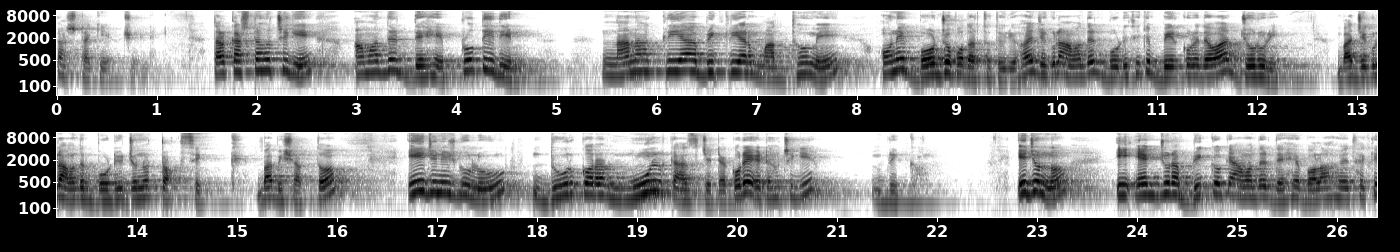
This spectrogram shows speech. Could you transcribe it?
কাজটা কি অ্যাকচুয়ালি তার কাজটা হচ্ছে গিয়ে, আমাদের দেহে প্রতিদিন নানা ক্রিয়া বিক্রিয়ার মাধ্যমে অনেক বর্জ্য পদার্থ তৈরি হয় যেগুলো আমাদের বডি থেকে বের করে দেওয়া জরুরি বা যেগুলো আমাদের বডির জন্য টক্সিক বা বিষাক্ত। এই জিনিসগুলো দূর করার মূল কাজ যেটা করে এটা হচ্ছে গিয়ে বৃক্ষ এই জন্য এই একজোড়া বৃক্ষকে আমাদের দেহে বলা হয়ে থাকে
